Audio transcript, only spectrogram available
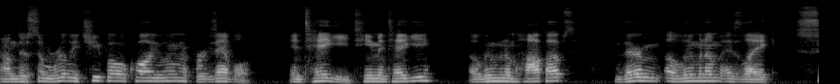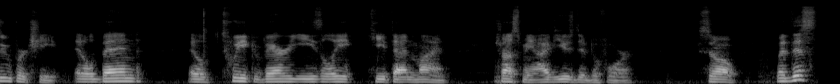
um, there's some really cheapo quality aluminum. For example, Integy, Team Integy, aluminum hop-ups, their aluminum is like super cheap. It'll bend, it'll tweak very easily. Keep that in mind. Trust me, I've used it before. So, but this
